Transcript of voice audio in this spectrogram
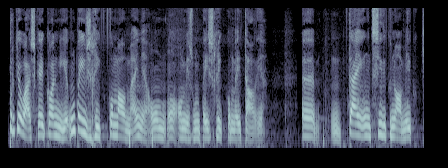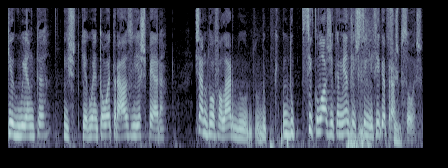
Porque eu acho que a economia, um país rico como a Alemanha, ou, ou- mesmo um país rico como a Itália, ah, tem um tecido económico que aguenta isto, que aguenta o atraso e a espera. Já não estou a falar do, do, do- do que psicologicamente isto significa para as pessoas.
